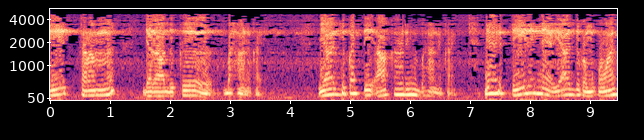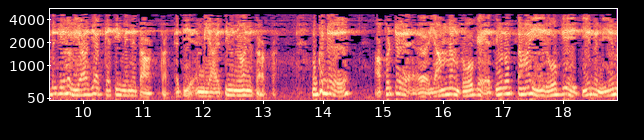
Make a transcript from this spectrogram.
ඒ තරම්ම ජරා දුක භයානකයි. ව්‍යාධි දුකත් ඒ ආකාරයෙන්ම භයානකයි. මෙයාට තේරෙන්නේ ව්‍යාධි දුක මොකවද කියලා ව්‍යාධියක් ඇති වෙන්න තාක්කල්. ඇති මෙයා ඇති වෙනවන තාක්කල්. මොකද අපිට යම් යම් රෝග ඇති වුණොත් තමයි මේ රෝගයේ තියෙන නියම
